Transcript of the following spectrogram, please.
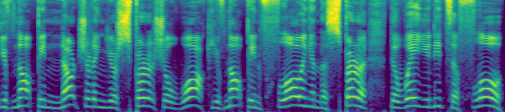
You've not been nurturing your spiritual walk. You've not been flowing in the Spirit the way you need to flow.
